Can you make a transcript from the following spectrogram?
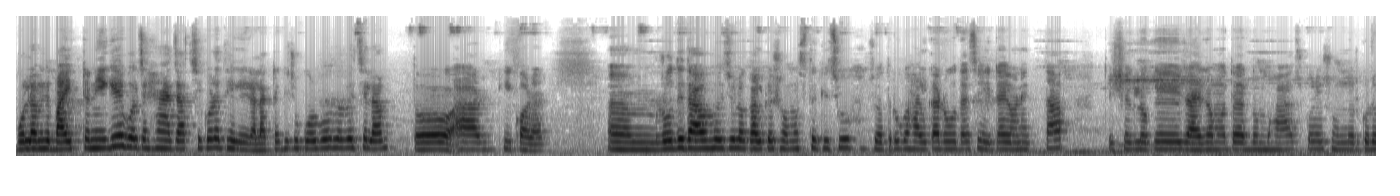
বললাম যে বাইকটা নিয়ে গিয়ে বলছে হ্যাঁ যাচ্ছি করে থেকে গেল। একটা কিছু করব ভেবেছিলাম। তো আর কি করার? রোদে দেওয়া হয়েছিল কালকে সমস্ত কিছু। যতটুকু হালকা রোদ আছে, এটাই অনেক তাপ। তো সেগুলোকে জায়গা মতো একদম ভাঁজ করে, সুন্দর করে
